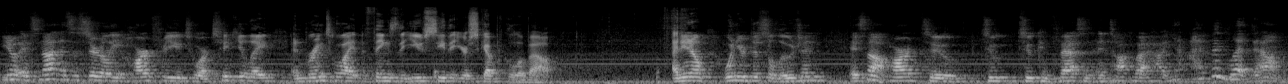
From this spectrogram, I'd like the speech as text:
you know, it's not necessarily hard for you to articulate and bring to light the things that you see that you're skeptical about. And you know, when you're disillusioned, it's not hard to, to, to confess and, and talk about how, yeah, I've been let down.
